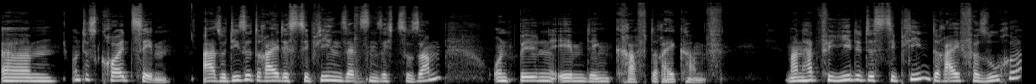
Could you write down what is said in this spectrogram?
ähm, und das Kreuzheben. Also diese drei Disziplinen setzen sich zusammen und bilden eben den Kraft-Dreikampf. Man hat für jede Disziplin drei Versuche.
